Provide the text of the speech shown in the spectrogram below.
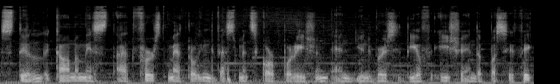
Still, economists at First Metro Investments Corporation and University of Asia and the Pacific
